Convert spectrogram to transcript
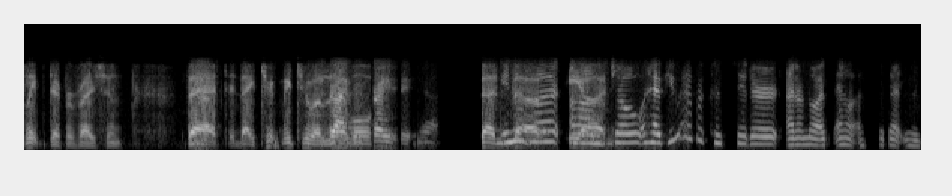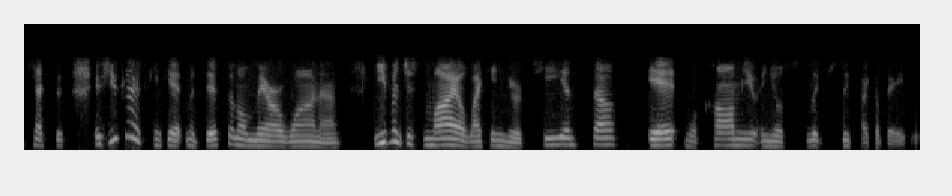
sleep deprivation. That they took me to a He drives level crazy. Yeah. that You know uh, what, um, uh, Joe? Have you ever considered? I don't know. I, I don't. I forgot you're in Texas. If you guys can get medicinal marijuana, even just mild, like in your tea and stuff, it will calm you and you'll sleep sleep like a baby.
